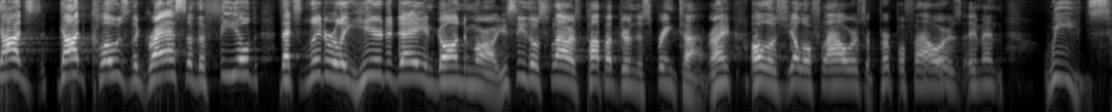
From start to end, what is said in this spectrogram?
God's, God clothes the grass of the field that's literally here today and gone tomorrow. You see those flowers pop up during the springtime, right? All those yellow flowers or purple flowers, amen. Weeds.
